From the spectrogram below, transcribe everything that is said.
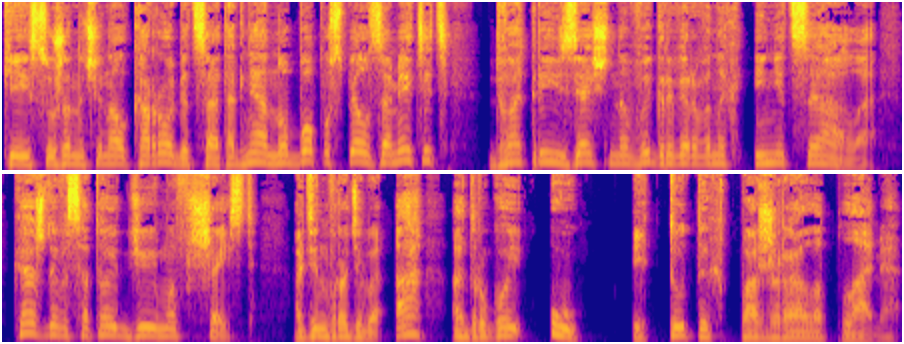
Кейс уже начинал коробиться от огня, но Боб успел заметить два-три изящно выгравированных инициала, каждый высотой дюймов шесть, один вроде бы А, а другой У, и тут их пожрало пламя.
